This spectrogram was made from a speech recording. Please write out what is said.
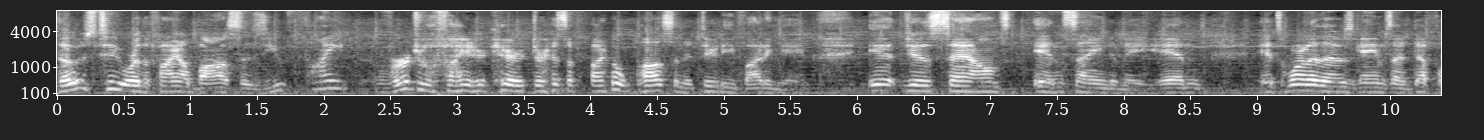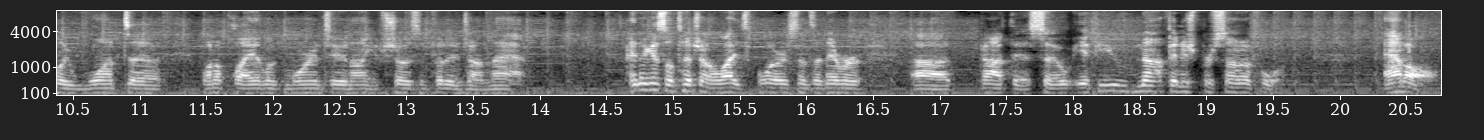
Those two are the final bosses. You fight Virtual Fighter character as a final boss in a 2D fighting game. It just sounds insane to me, and it's one of those games I definitely want to want to play and look more into, and I can show some footage on that. And I guess I'll touch on a light spoiler since I never uh, got this. So if you've not finished Persona 4 at all,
